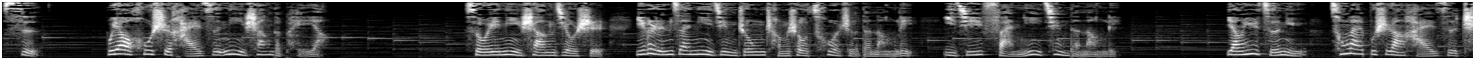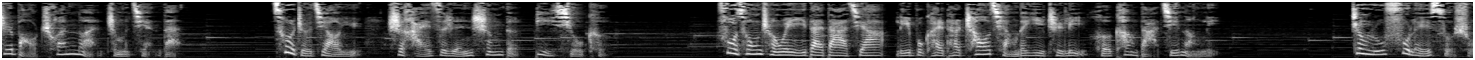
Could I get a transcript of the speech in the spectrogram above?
四，不要忽视孩子逆商的培养。所谓逆商，就是一个人在逆境中承受挫折的能力。以及反逆境的能力，养育子女从来不是让孩子吃饱穿暖这么简单。挫折教育是孩子人生的必修课。傅聪成为一代大家，离不开他超强的意志力和抗打击能力。正如傅雷所说：“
